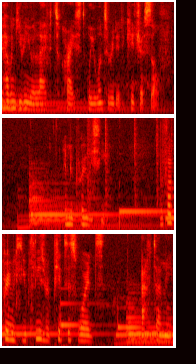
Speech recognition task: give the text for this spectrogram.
You haven't given your life to Christ or you want to rededicate yourself, let me pray with you. Before praying with you, please repeat these words after me.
